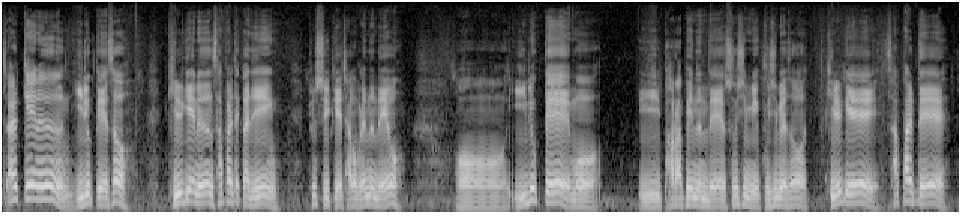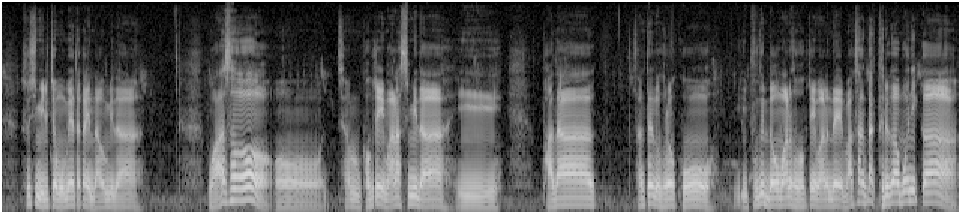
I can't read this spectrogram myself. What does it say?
짧게는 26대에서 길게는 48대까지 필 수 있게 작업을 했는데요. 어, 26대 뭐 이 바로 앞에 있는데 수심이 90에서 길게 48대 수심 1.5m까지 나옵니다. 와서 어, 참 걱정이 많았습니다. 이 바닥 상태도 그렇고 이 부들이 너무 많아서 걱정이 많은데 막상 딱 들어가 보니까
